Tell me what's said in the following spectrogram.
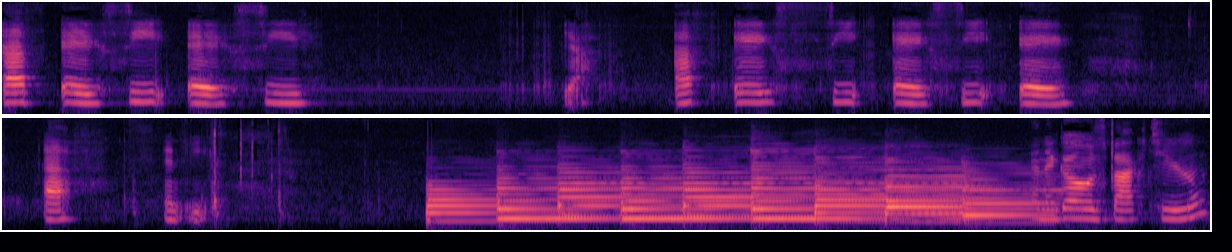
F, A, C, A, C, yeah, F A C A C A F and E. And it goes back to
